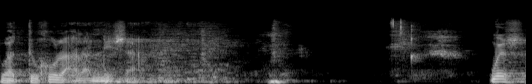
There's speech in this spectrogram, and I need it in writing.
Wa dukhul ala nisa. Wis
